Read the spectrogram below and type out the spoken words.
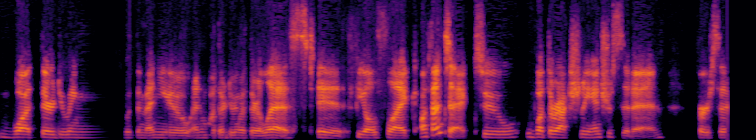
what they're doing with the menu and what they're doing with their list, it feels like authentic to what they're actually interested in versus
